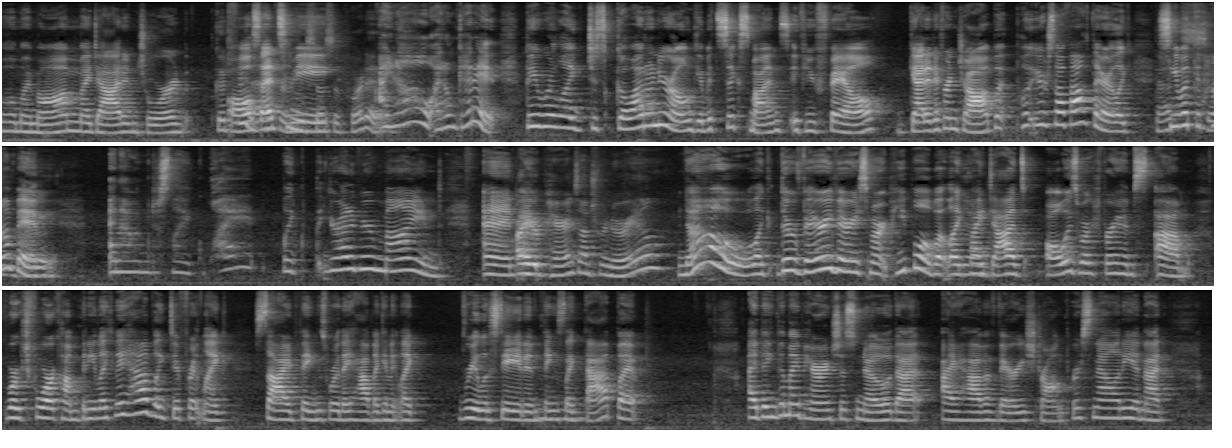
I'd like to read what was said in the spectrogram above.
Well, my mom, my dad, and Jord Good all said to me, so supportive. I know, I don't get it. They were like, just go out on your own, give it six months. If you fail, get a different job, but put yourself out there. Like, see what can so happen. great. And I'm just like, what? Like, you're out of your mind. And Are I- your parents entrepreneurial? no, like they're very very smart people, but like my dad's always worked for him um worked for a company. Like they have like different like side things where they have like an like real estate and things Mm-hmm. like that, but I think that my parents just know that I have a very strong personality and that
